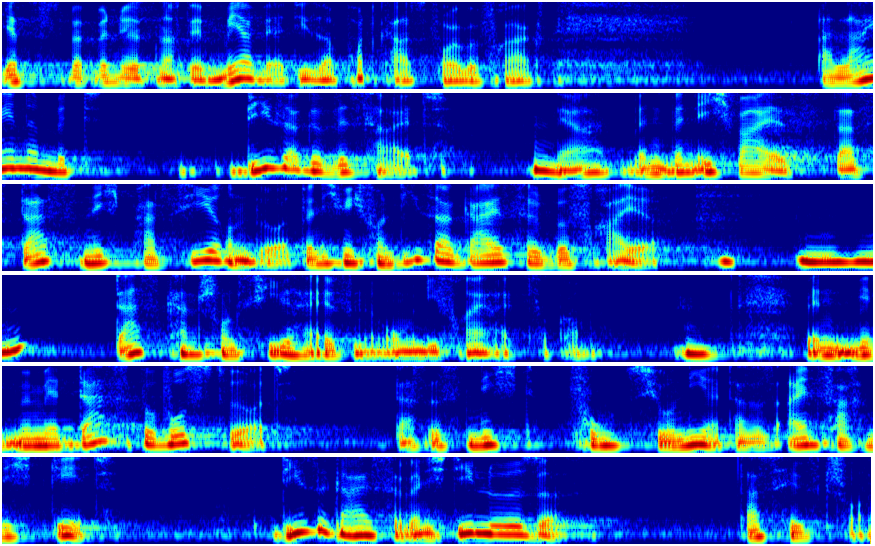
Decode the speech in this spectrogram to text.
jetzt, wenn du jetzt nach dem Mehrwert dieser Podcast-Folge fragst, alleine mit dieser Gewissheit, hm. ja, wenn, wenn ich weiß, dass das nicht passieren wird, wenn ich mich von dieser Geißel befreie, mhm. das kann schon viel helfen, um in die Freiheit zu kommen. Mhm. Wenn, wenn mir das bewusst wird, dass es nicht funktioniert, dass es einfach nicht geht, diese Geißel, wenn ich die löse, das hilft schon.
